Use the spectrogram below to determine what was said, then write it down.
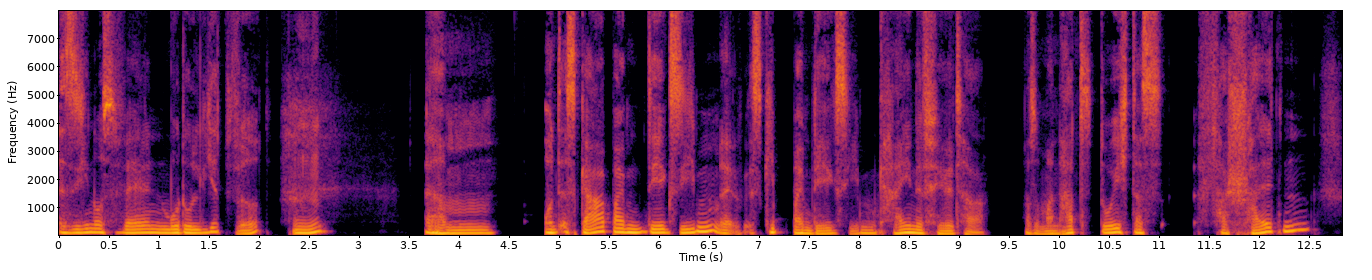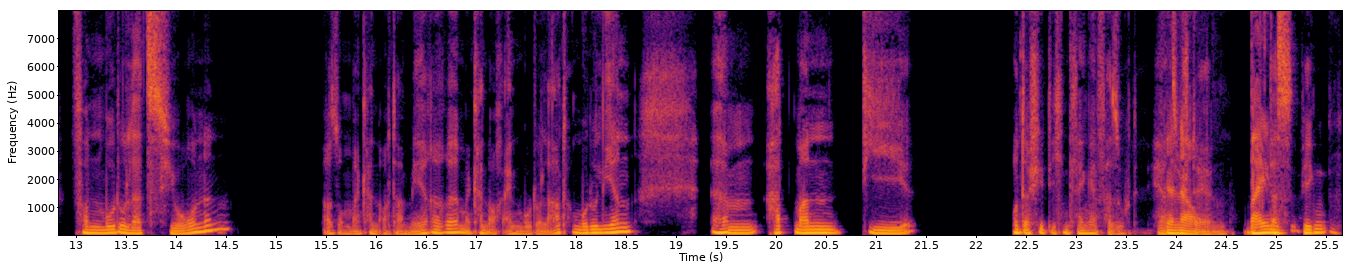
Sinuswellen moduliert wird. Mhm. Ähm, und es gab beim DX7, äh, es gibt beim DX7 keine Filter. Also man hat durch das Verschalten von Modulationen, also man kann auch da mehrere, man kann auch einen Modulator modulieren, ähm, hat man die unterschiedlichen Klänge versucht herzustellen. Beim, Deswegen,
